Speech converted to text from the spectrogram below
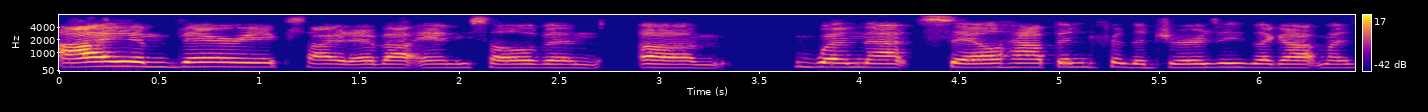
I am very excited about Andi Sullivan. Um, when that sale happened for the jerseys, I got my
